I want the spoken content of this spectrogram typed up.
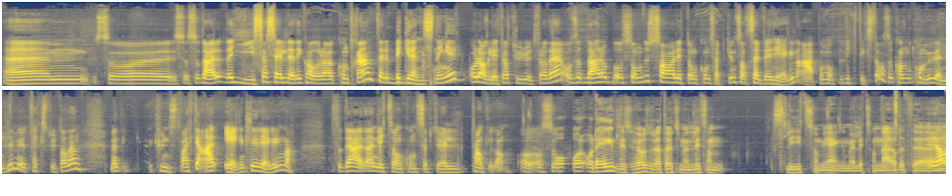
Um, så, så, så det, er, det, gir seg selv det de kaller da contrant, eller begrensninger, å lage litteratur ut fra det. Og, så der, og som du sa litt om konseptkunst, at selve regelen er på en måte det viktigste. Og så kan det komme uendelig mye tekst ut av den. Men kunstverket er egentlig regelen. da. Så det er, en litt sånn konseptuell tankegang. Og, og, så, og, og det egentlig så høres jo dette ut som en litt sånn slitsom gjeng med litt sånn nerdete Ja,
